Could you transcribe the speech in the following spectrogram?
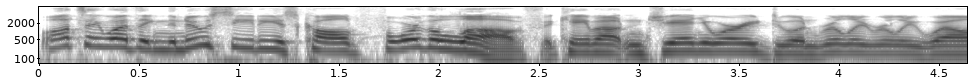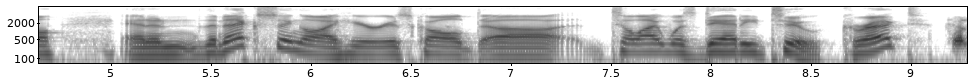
Well, I'll tell you one thing. The new CD is called For the Love. It came out in January, doing really, really well. And the next single I hear is called uh, Till I Was Daddy Too, correct? Till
